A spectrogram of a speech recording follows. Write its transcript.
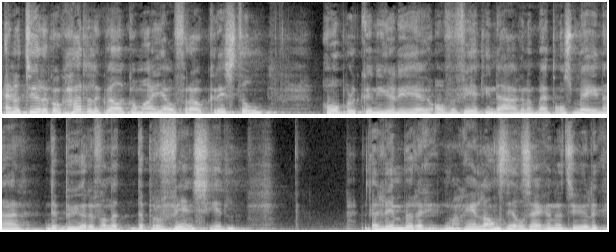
En natuurlijk ook hartelijk welkom aan jouw vrouw Christel. Hopelijk kunnen jullie eh, over 14 dagen ook met ons mee naar de buren van de, de provincie. Limburg, ik mag geen landsdeel zeggen natuurlijk.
